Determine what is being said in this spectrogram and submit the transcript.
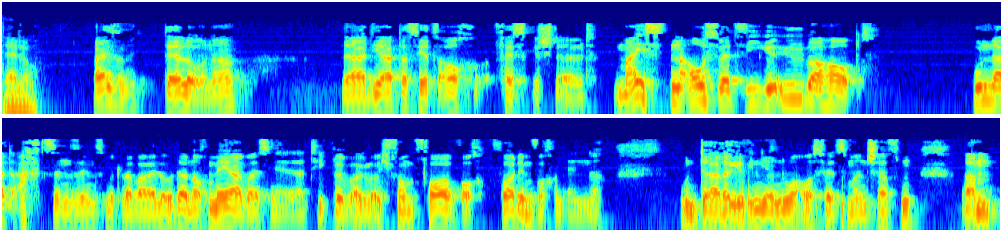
Dello. Weiß nicht. Dello, ne? Ja, die hat das jetzt auch festgestellt. Meisten Auswärtssiege überhaupt. 118 sind es mittlerweile oder noch mehr, weiß nicht, der Artikel war, glaube ich, vom Vorwoch vor dem Wochenende. Und da, da gewinnen ja nur Auswärtsmannschaften. Ähm,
